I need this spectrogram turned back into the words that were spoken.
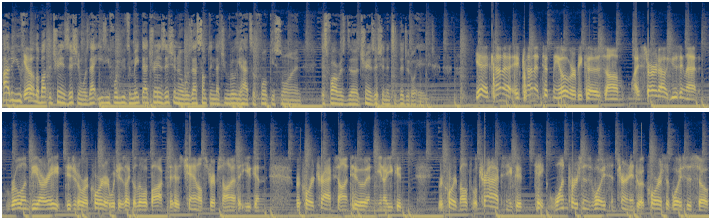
How do you feel about the transition? Was that easy for you to make that transition or was that something that you really had to focus on as far as the transition into digital age? Yeah, it kind of it kind of took me over because um, I started out using that Roland BR8 digital recorder, which is like a little box that has channel strips on it that you can record tracks onto, and you know you could record multiple tracks and you could take one person's voice and turn it into a chorus of voices. So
